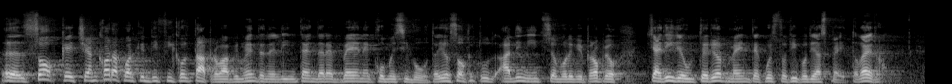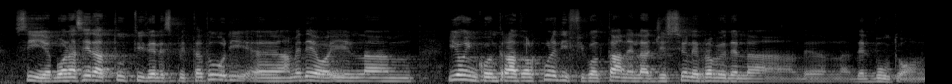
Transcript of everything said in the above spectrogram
eh, so che c'è ancora qualche difficoltà probabilmente nell'intendere bene come si vota. Io so che tu all'inizio volevi proprio chiarire ulteriormente questo tipo di aspetto, vero? Sì, buonasera a tutti i telespettatori. Eh, Amedeo, il, um, io ho incontrato alcune difficoltà nella gestione proprio del, del, del voto,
